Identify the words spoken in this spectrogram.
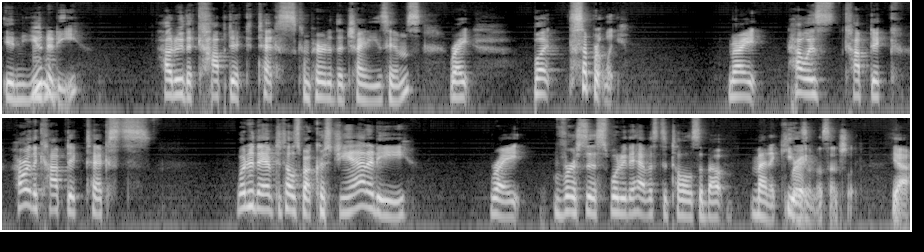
in unity. How do the Coptic texts compare to the Chinese hymns, right? But separately. Right? How is Coptic how are the Coptic texts what do they have to tell us about Christianity, right? Versus what do they have us to tell us about Manichaeism, Right. essentially? Yeah.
